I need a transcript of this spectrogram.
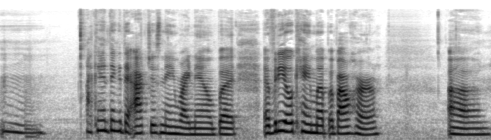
Mm, I can't think of the actress name right now, but a video came up about her um,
